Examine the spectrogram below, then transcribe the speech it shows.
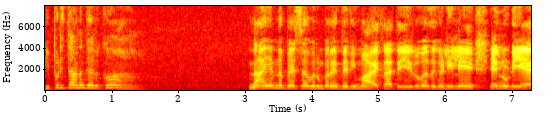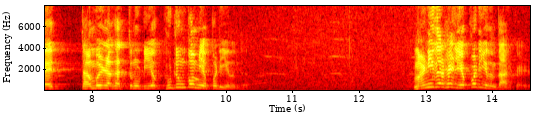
இப்படித்தானுங்க இருக்கும். நான் என்ன பேச விரும்புகிறேன் தெரியுமா? ஆயிரத்தி தொள்ளாயிரத்தி இருபதுகளிலே என்னுடைய தமிழகத்தினுடைய குடும்பம் எப்படி இருந்தது? மனிதர்கள் எப்படி இருந்தார்கள்?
